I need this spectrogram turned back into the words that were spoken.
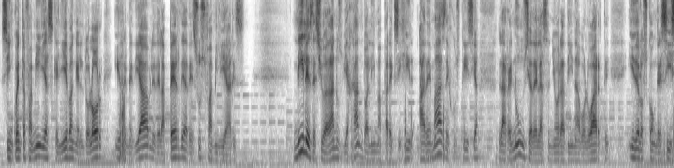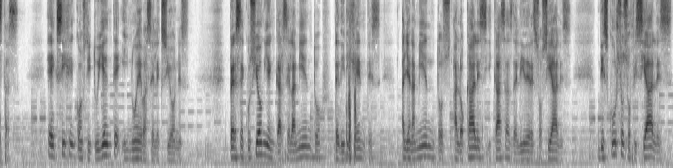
50 familias que llevan el dolor irremediable de la pérdida de sus familiares. Miles de ciudadanos viajando a Lima para exigir, además de justicia, la renuncia de la señora Dina Boluarte y de los congresistas. Exigen constituyente y nuevas elecciones. Persecución y encarcelamiento de dirigentes, allanamientos a locales y casas de líderes sociales, discursos oficiales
